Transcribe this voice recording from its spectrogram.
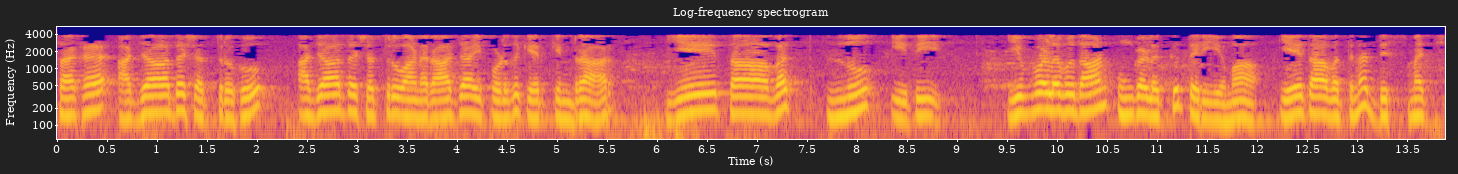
சக அஜாத சத்ருகு. அஜாத சத்ருவான ராஜா இப்பொழுது கேட்கின்றார் ஏதாவத் நு இதி? இவ்வளவுதான் உங்களுக்கு தெரியுமா? ஏதாவத்னா திஸ்மச்.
